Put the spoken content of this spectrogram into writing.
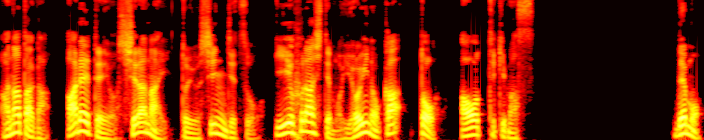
あなたがアレテーを知らないという真実を言いふらしてもよいのかと煽ってきます。でも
